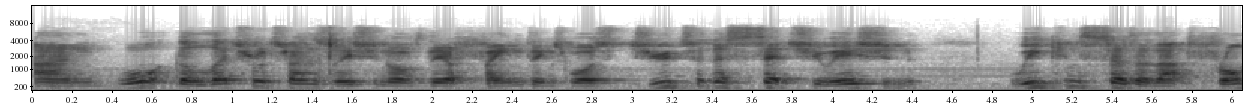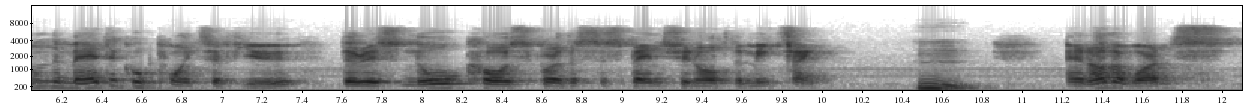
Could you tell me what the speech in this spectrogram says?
and what the literal translation of their findings was, due to this situation, we consider that from the medical point of view, there is no cause for the suspension of the meeting. Hmm. In other words,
